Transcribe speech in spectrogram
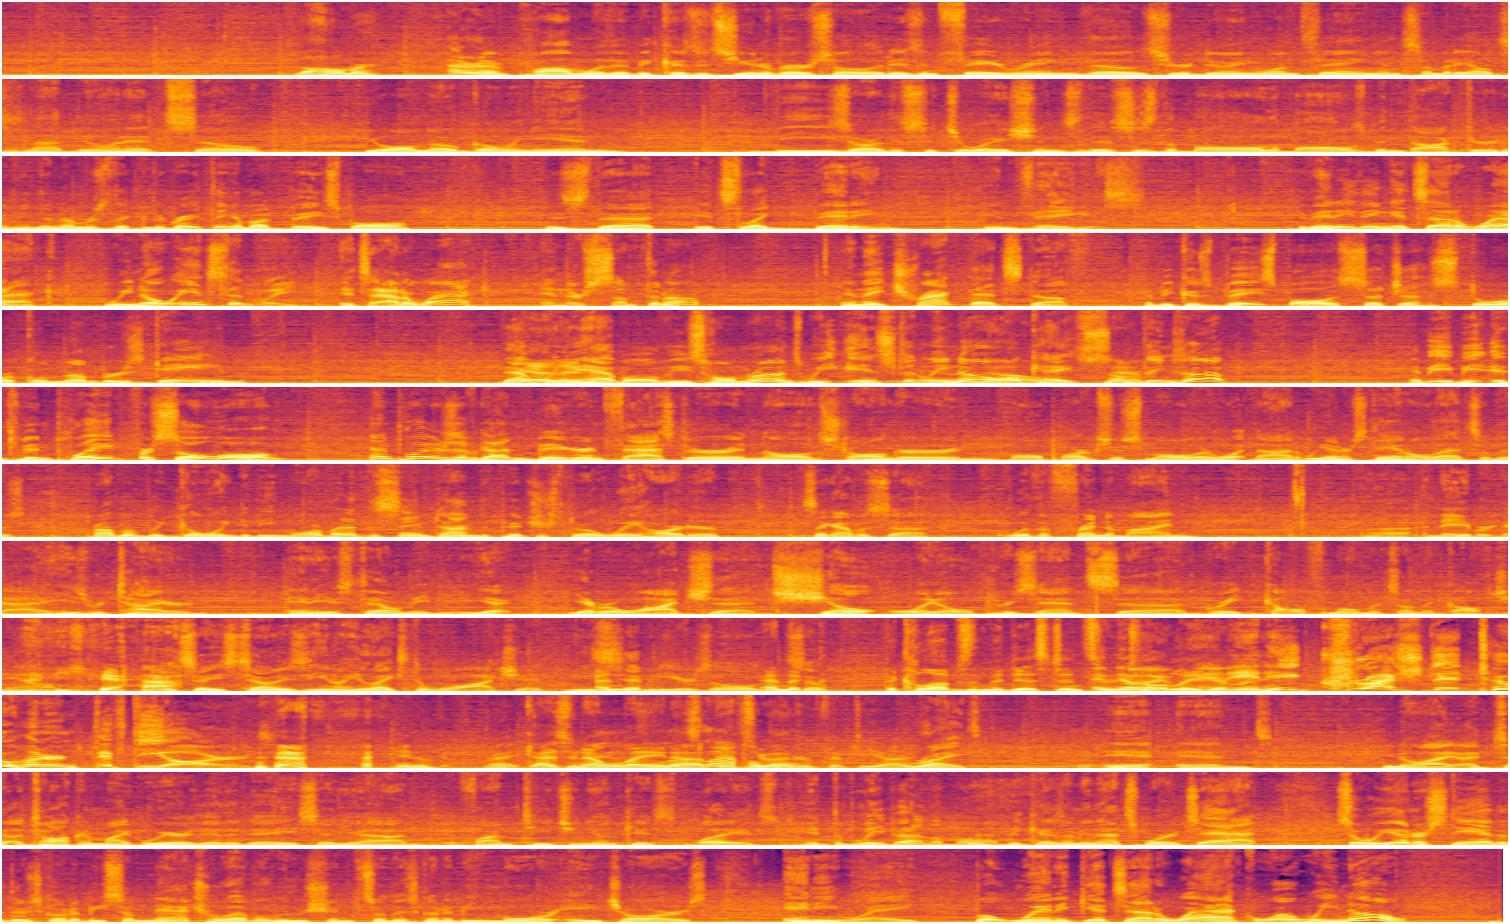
the homer? I don't have a problem with it because it's universal. It isn't favoring those who are doing one thing and somebody else is not doing it. So you all know going in, these are the situations. This is the ball. The ball's been doctored. I mean, the numbers. The, the great thing about baseball is that it's like betting in Vegas. If anything gets out of whack, we know instantly it's out of whack and there's something up. And they track that stuff. And because baseball is such a historical numbers game, that Yeah, when you have all these home runs, we instantly know, No. okay, something's up. Mean, it- It's been played for so long, and players have gotten bigger and faster and all stronger, and ballparks are smaller, whatnot. We understand all that, so there's probably going to be more. But at the same time, the pitchers throw way harder. It's like I was uh, with a friend of mine, uh, a neighbor guy. He's retired, and he was telling me, "You, you ever watch uh, Shell Oil presents uh, great golf moments on the Golf Channel?" Yeah. And so he's telling me, you know, he likes to watch it. He's And- 70 years old, And the, so the clubs in the distance are and they're like, totally different. And he crushed it 250 yards. you know, right. Guys are now Yeah, laying up at 250 yards. Right. And, and you know, I, I t- talking to Mike Weir the other day. He said, "Yeah, if I'm teaching young kids to play, it's hit the bleep out of the ball because I mean that's where it's at." So we understand that there's going to be some natural evolution. So there's going to be more HRs anyway. But when it gets out of whack, well, we know.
